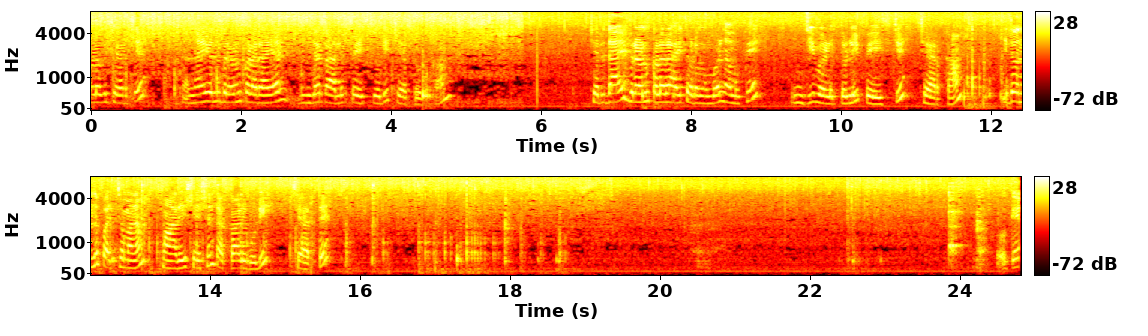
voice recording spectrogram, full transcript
മുളക് ചേർത്ത് നന്നായി ഒന്ന് ബ്രൗൺ കളറായാൽ ജിഞ്ചർ ഗാർലിക് പേസ്റ്റ് കൂടി ചേർത്ത് കൊടുക്കാം. ചെറുതായി ബ്രൗൺ കളറായി തുടങ്ങുമ്പോൾ നമുക്ക് ഇഞ്ചി വെളുത്തുള്ളി പേസ്റ്റ് ചേർക്കാം. ഇതൊന്ന് പച്ചമണം മാറിയ ശേഷം തക്കാളി കൂടി ചേർത്ത് ഓക്കെ.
